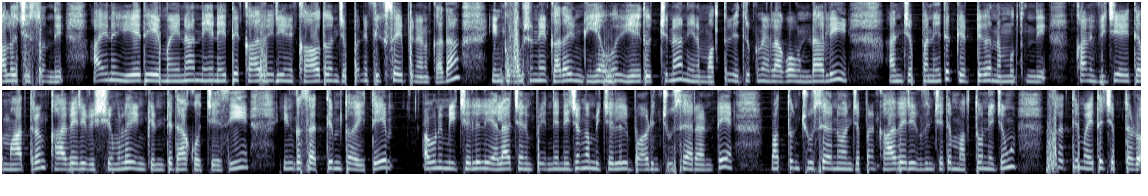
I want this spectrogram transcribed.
ఆలోచిస్తుంది. ఆయన ఏది ఏమైనా నేనైతే కావేరిని కాదు అని చెప్పని ఫిక్స్ అయిపోయినాను కదా. ఇంక ఉషనే కదా ఇంక ఎవరు ఏది వచ్చినా నేను మొత్తం ఎదుర్కొనేలాగా ఉండాలి అని చెప్పని అయితే గట్టిగా నమ్ముతుంది. కానీ విజయ్ అయితే మాత్రం కావేరి విషయంలో ఇంక ఇంటి దాకా వచ్చేసి ఇంకా సత్యంతో అయితే అవును మీ చెల్లెలు ఎలా చనిపోయింది? నిజంగా మీ చెల్లెలు బాడీని చూశారంటే మొత్తం చూశాను అని చెప్పని కావేరి గురించి అయితే మొత్తం నిజం సత్యం అయితే చెప్తాడు.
